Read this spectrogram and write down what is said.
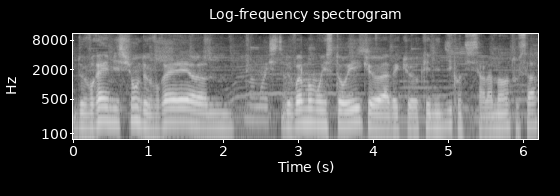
de vraies émissions, de vrais. euh, Moments historiques. de vrais moments historiques euh, avec euh, Kennedy quand il serre la main, tout ça.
